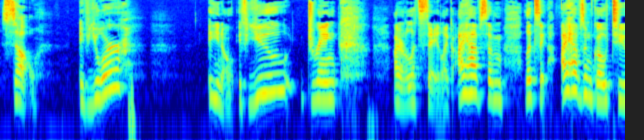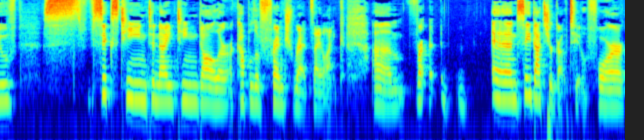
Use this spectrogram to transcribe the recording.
So, if you're you know, if you drink I don't know, let's say like I have some let's say I have some go-to 16 to 19 dollar a couple of french reds i like. Um, for, and say that's your go-to for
